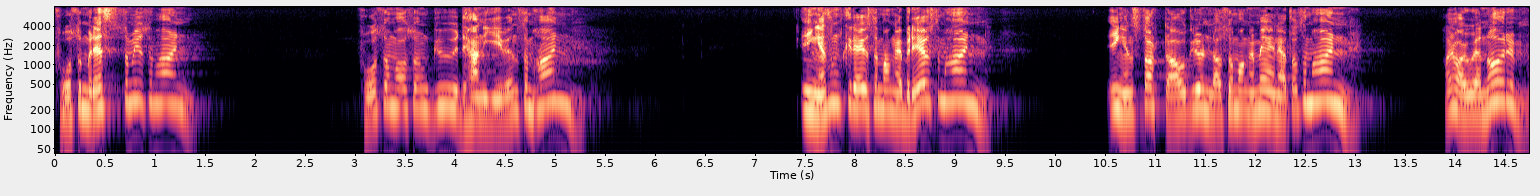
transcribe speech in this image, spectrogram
Få som reiste så mye som han. Få som var så gudhengiven som han. Ingen som skrev så mange brev som han. Ingen starta og grunnla så mange menigheter som han. Han var jo enorm.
